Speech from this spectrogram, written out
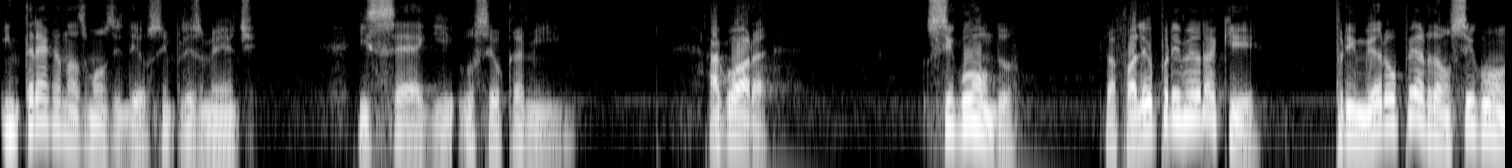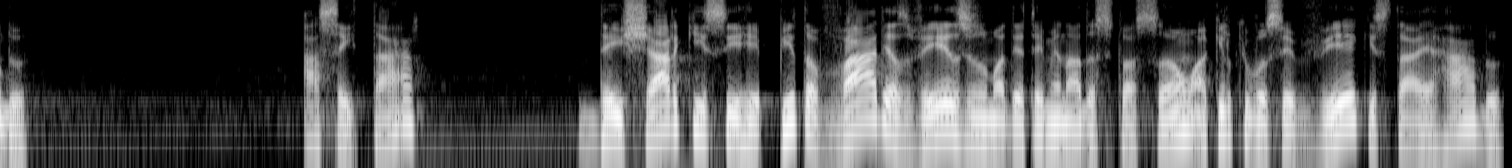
Entrega nas mãos de Deus simplesmente e segue o seu caminho. Agora, segundo, já falei o primeiro aqui. Primeiro, o perdão. Segundo, aceitar, deixar que se repita várias vezes uma determinada situação, aquilo que você vê que está errado,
